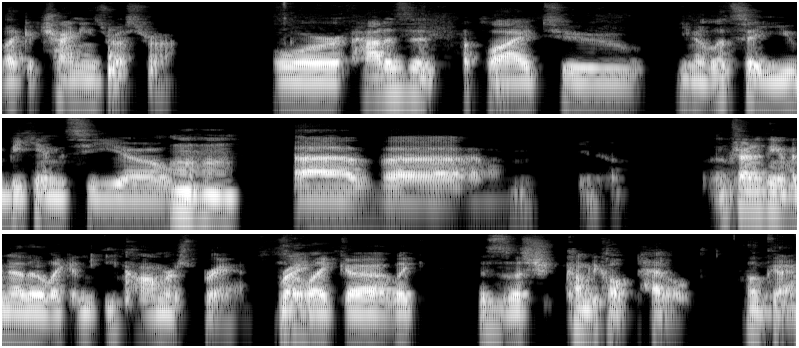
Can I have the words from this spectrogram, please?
like a Chinese restaurant? Or how does it apply to, you know, let's say you became the CEO mm-hmm. of, uh, you know, I'm trying to think of another like an e-commerce brand. So right. Like uh like this is a sh- company called Peddled. Okay.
